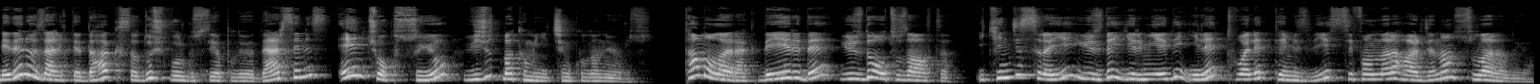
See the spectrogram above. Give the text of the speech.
Neden özellikle daha kısa duş vurgusu yapılıyor derseniz en çok suyu vücut bakımı için kullanıyoruz. Tam olarak değeri de %36. İkinci sırayı %27 ile tuvalet temizliği sifonlara harcanan sular alıyor.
